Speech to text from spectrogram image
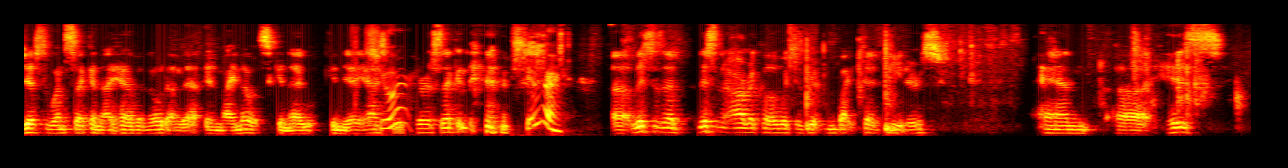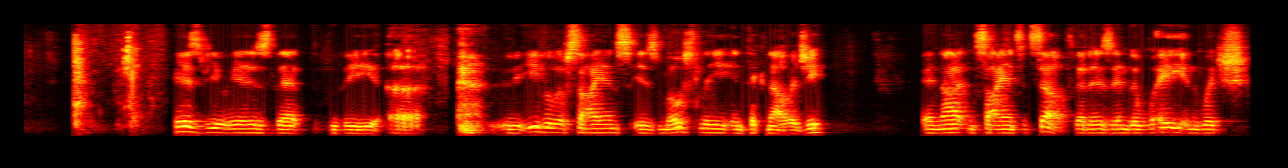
Just one second, I have a note on that in my notes. Can I can I ask sure. you for a second? sure. Uh, this is a this is an article which is written by Ted Peters, and uh, his his view is that the uh, the evil of science is mostly in technology and not in science itself. That is, in the way in which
